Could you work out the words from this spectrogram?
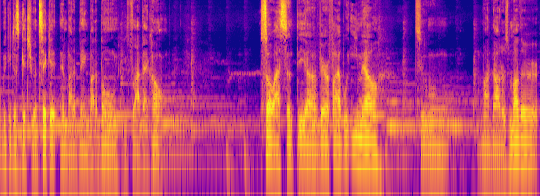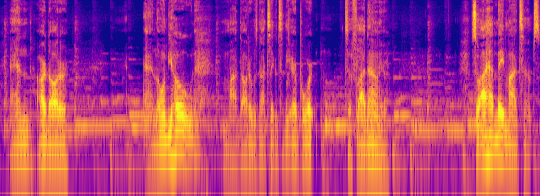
We could just get you a ticket and bada bing, bada boom, you fly back home. So I sent the uh, verifiable email to my daughter's mother and our daughter. And lo and behold, my daughter was not taken to the airport to fly down here. So I have made my attempts.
